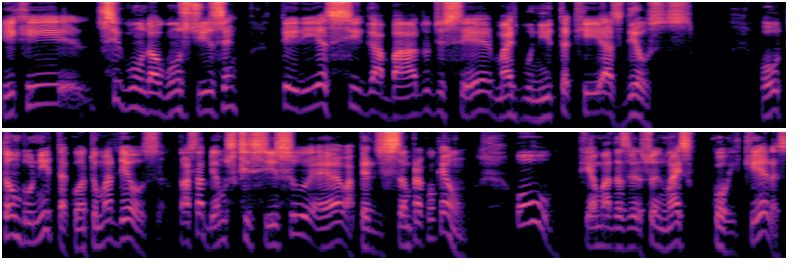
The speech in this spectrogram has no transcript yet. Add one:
e que, segundo alguns dizem, teria se gabado de ser mais bonita que as deusas, ou tão bonita quanto uma deusa. Nós sabemos que isso é a perdição para qualquer um. Ou, que é uma das versões mais corriqueiras,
